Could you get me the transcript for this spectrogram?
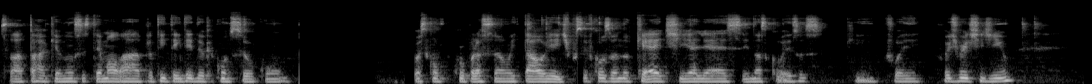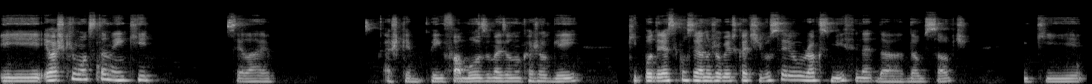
sei lá, tá hackeando um sistema lá pra tentar entender o que aconteceu com, com essa corporação e tal, e aí tipo você ficou usando cat e ls nas coisas, que foi, foi divertidinho. E eu acho que um outro também que, sei lá, acho que é bem famoso, mas eu nunca joguei, que poderia ser considerado um jogo educativo seria o Rocksmith, né, da, da Ubisoft, em que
